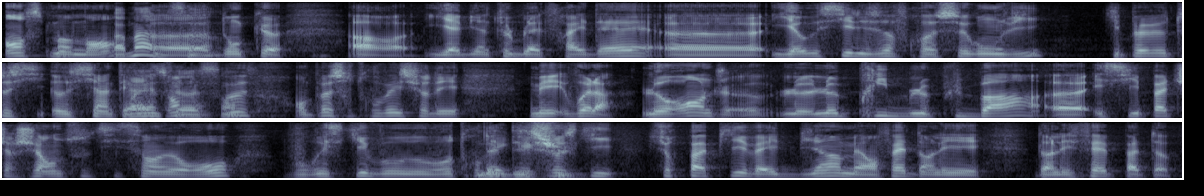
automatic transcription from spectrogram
en ce moment. Pas mal, ça. donc, alors, il y a bientôt le Black Friday. il y a aussi les offres seconde vie qui peuvent être aussi, aussi intéressantes. on, peut, on peut se retrouver sur des. Mais voilà, le range, le, le prix le plus bas, euh, essayez pas de chercher en dessous de 600 euros. Vous risquez de vous, vous retrouver avec quelque chose qui, sur papier, va être bien, mais en fait, dans les, dans les faits, pas top.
